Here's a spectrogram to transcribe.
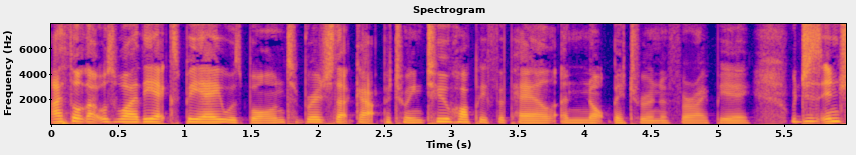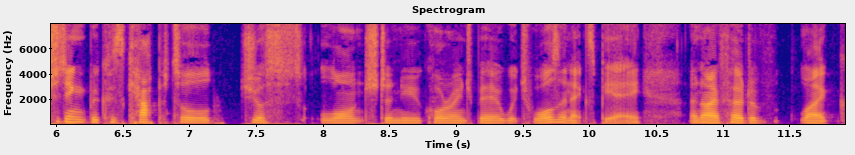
I thought that was why the XPA was born, to bridge that gap between too hoppy for pale and not bitter enough for IPA. Which is interesting because Capital just launched a new core range beer, which was an XPA. And I've heard of, like,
